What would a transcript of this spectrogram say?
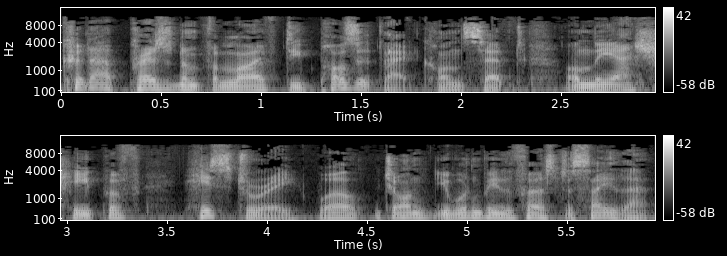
could our president for life deposit that concept on the ash heap of history? Well, John, you wouldn't be the first to say that.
